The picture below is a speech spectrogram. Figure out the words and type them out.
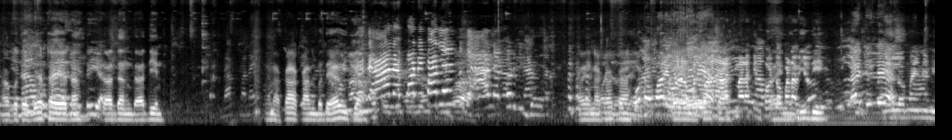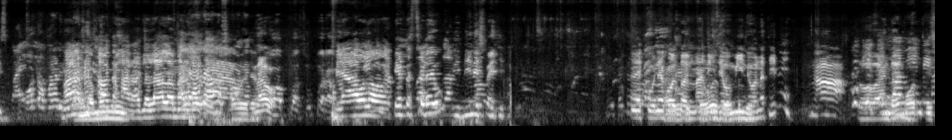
આ બધા બેઠા એના દાદા ને દાદી એના કાકા ને બધા આવી ગયા એના કાકા. ફોટો પડાવજો. મારા એટલે લાલા મને લાવો. મેં આ ઓલો ચડાવ્યું, ઈ. એ કોને ખોલતો હોય, માની જેવો મીંઢો નથી ને? તો વાંધો નહીં. મોરપીસ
